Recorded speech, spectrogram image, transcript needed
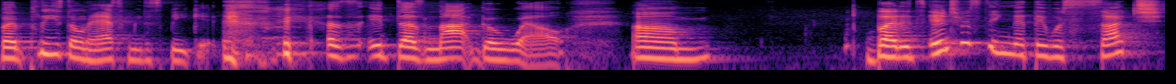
but please don't ask me to speak it because it does not go well. Um, but it's interesting that there was such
